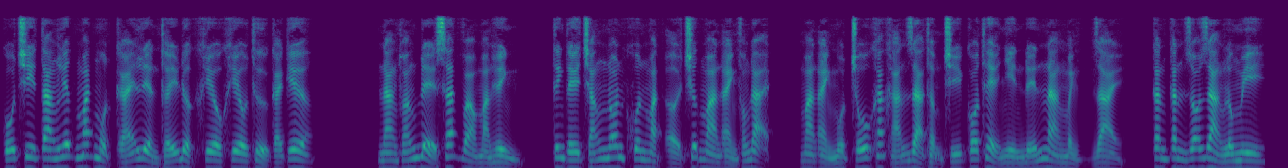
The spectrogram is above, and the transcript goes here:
cố chi tăng liếc mắt một cái liền thấy được khiêu khiêu thử cái kia. Nàng thoáng để sát vào màn hình, tinh tế trắng non khuôn mặt ở trước màn ảnh phóng đại, màn ảnh một chỗ khác khán giả thậm chí có thể nhìn đến nàng mảnh dài, căn căn rõ ràng lông mi,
